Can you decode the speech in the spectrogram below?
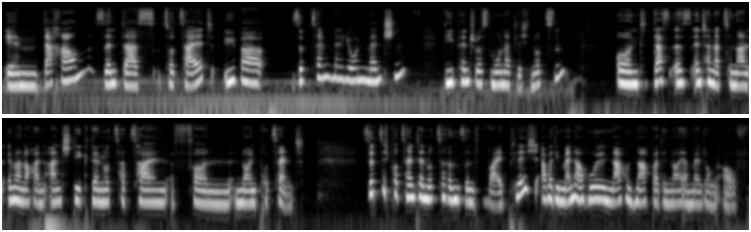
Im Dachraum sind das zurzeit über 17 Millionen Menschen, die Pinterest monatlich nutzen. Und das ist international immer noch ein Anstieg der Nutzerzahlen von neun Prozent. 70 Prozent der Nutzerinnen sind weiblich, aber die Männer holen nach und nach bei den Neuermeldungen auf.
